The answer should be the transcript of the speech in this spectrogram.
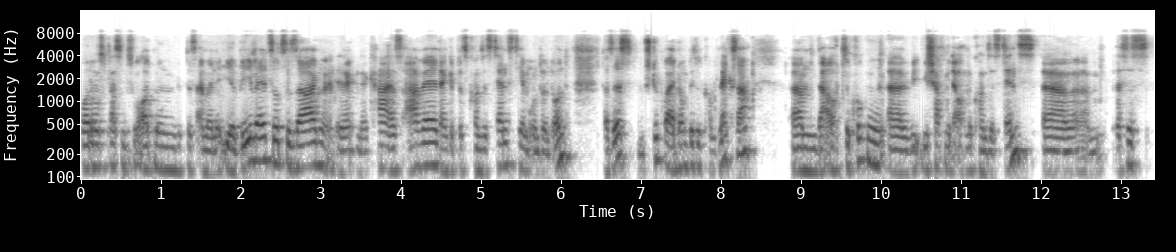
Forderungsklassenzuordnungen gibt es einmal in der IRB-Welt sozusagen, in der, KSA-Welt, dann gibt es Konsistenzthemen und, und, und. Das ist ein Stück weit noch ein bisschen komplexer. Ähm, da auch zu gucken, äh, wie, wie, schaffen wir da auch eine Konsistenz. Äh, das ist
